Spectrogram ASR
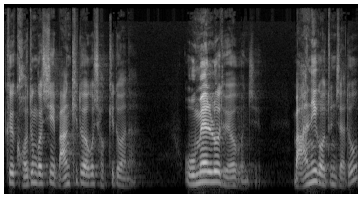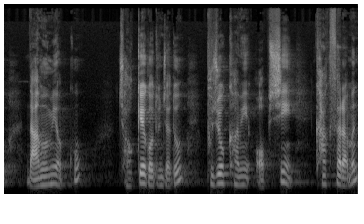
그 거둔 것이 많기도 하고 적기도 하나 오멜로 되어 본즉 많이 거둔 자도 남음이 없고 적게 거둔 자도 부족함이 없이 각 사람은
